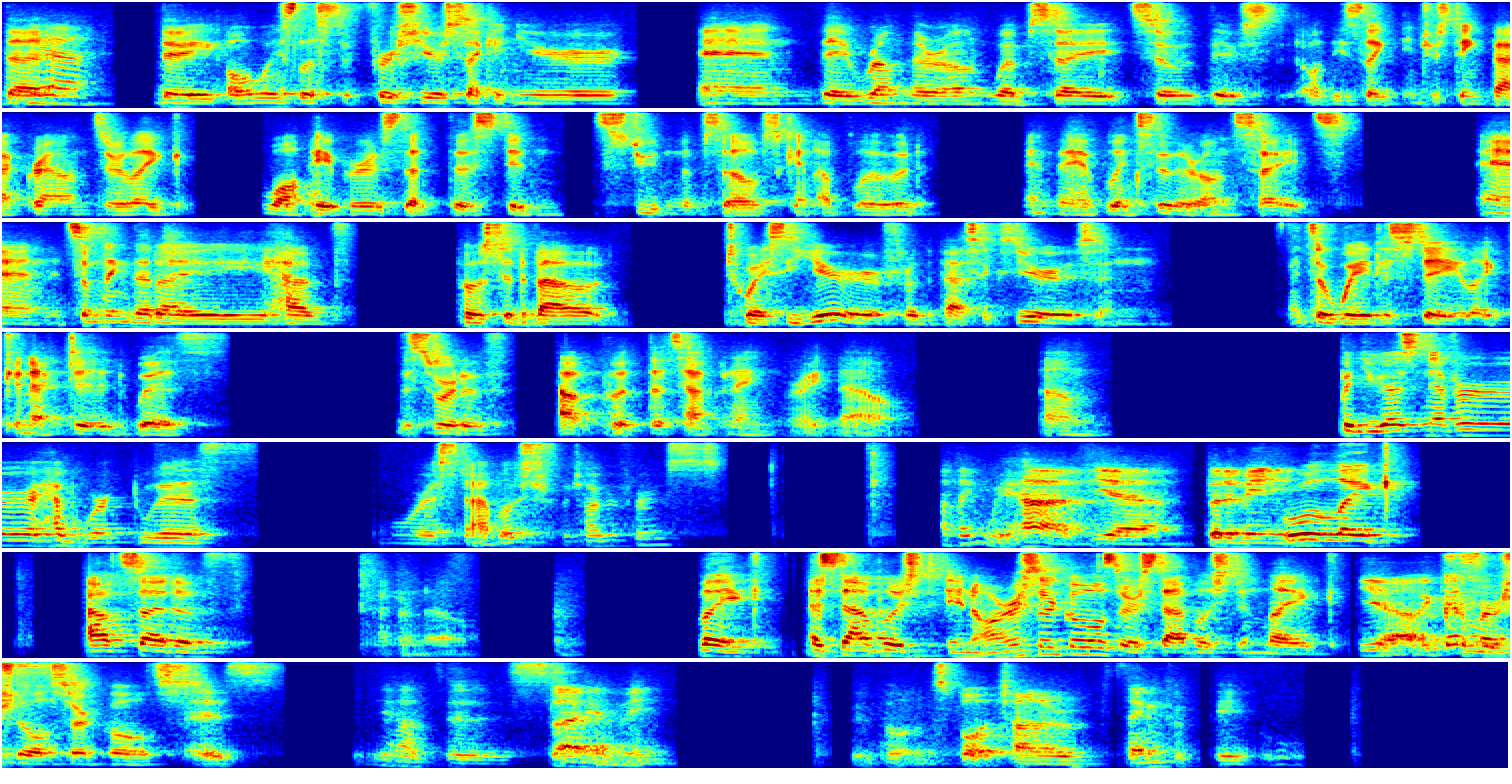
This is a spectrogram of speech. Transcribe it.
that yeah. they always list the first year, second year, and they run their own website. So there's all these like interesting backgrounds or like wallpapers that the student student themselves can upload, and they have links to their own sites. And it's something that I have posted about twice a year for the past six years, and it's a way to stay like connected with the sort of output that's happening right now. Um, but you guys never have worked with more established photographers? I think we have, yeah. But I mean, Well, like outside of, I don't know, like established in our circles or established in like yeah, I guess commercial it's- circles. It's you have to say. I mean, we put on the spot trying to think of people.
